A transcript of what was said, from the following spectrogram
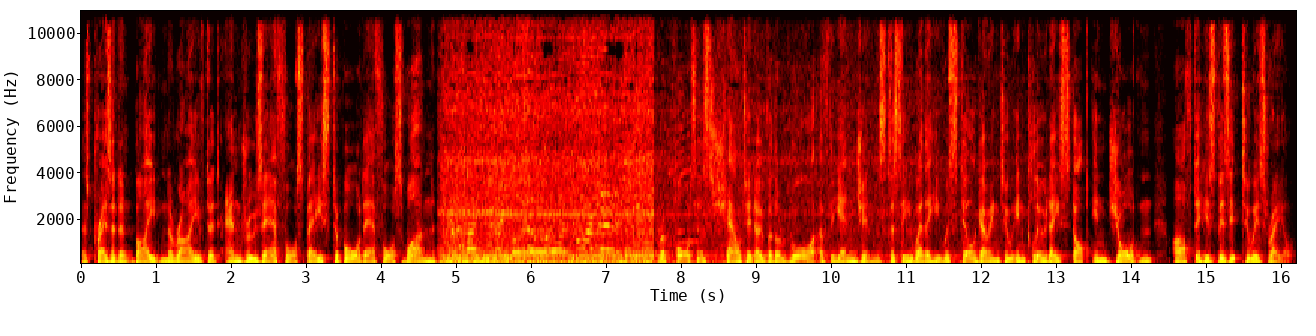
As President Biden arrived at Andrews Air Force Base to board Air Force One, Reporters shouted over the roar of the engines to see whether he was still going to include a stop in Jordan after his visit to Israel.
